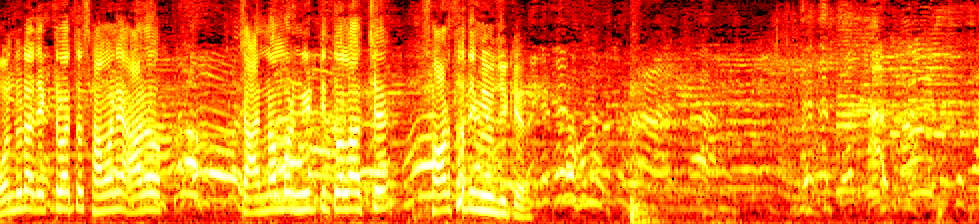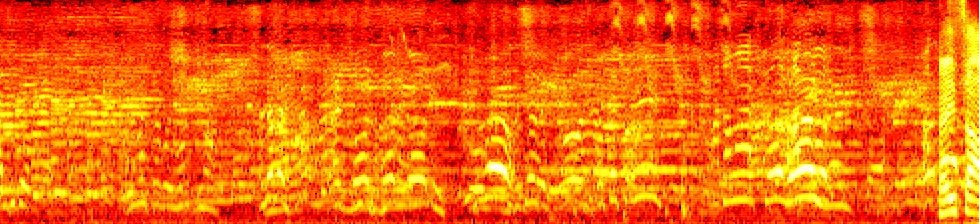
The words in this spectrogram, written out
বন্ধুরা দেখতে পাচ্ছ সামনে আরও চার নম্বর মিটটি তোলা হচ্ছে সরস্বতী মিউজিকের। এই সা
